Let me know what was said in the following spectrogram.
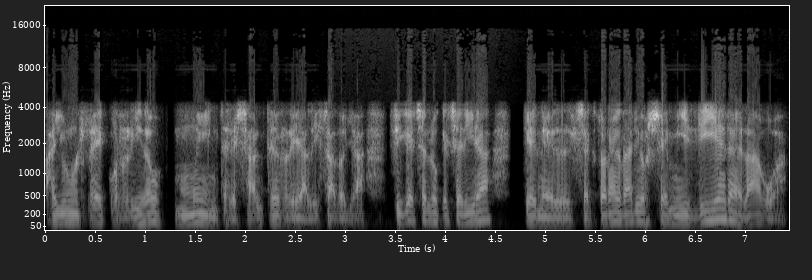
hay un recorrido muy interesante realizado ya. Fíjese lo que sería que en el sector agrario se midiera el agua,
